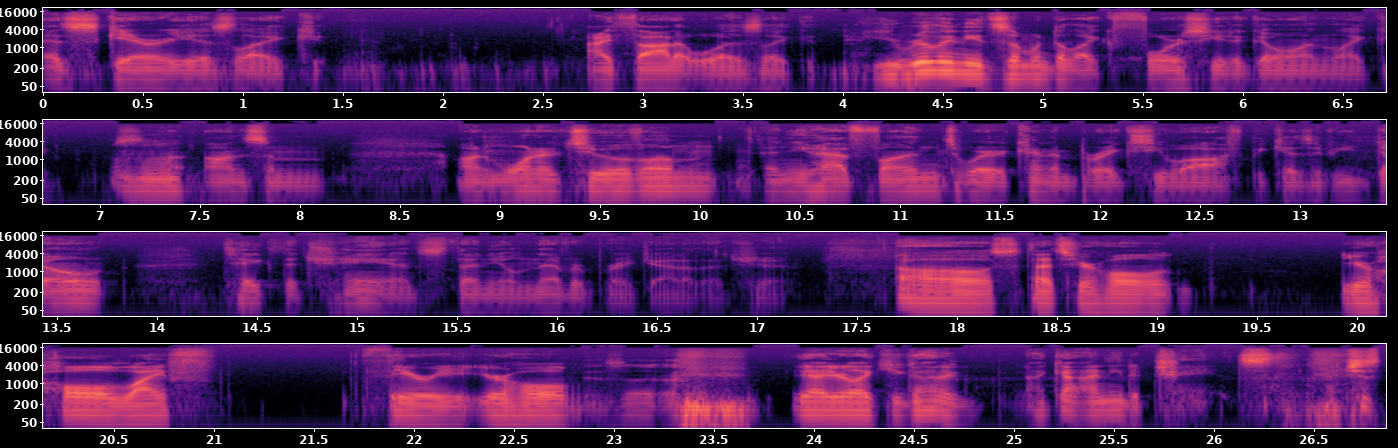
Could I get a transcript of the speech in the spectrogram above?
as scary as like I thought it was. Like, you really need someone to like force you to go on like s- Mhm. on some on one or two of them, and you have fun to where it kind of breaks you off. Because if you don't take the chance, then you'll never break out of that shit. Oh, so that's your whole, your whole life theory. Your whole yeah. You're like you gotta. I got. I need a chance. I just.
